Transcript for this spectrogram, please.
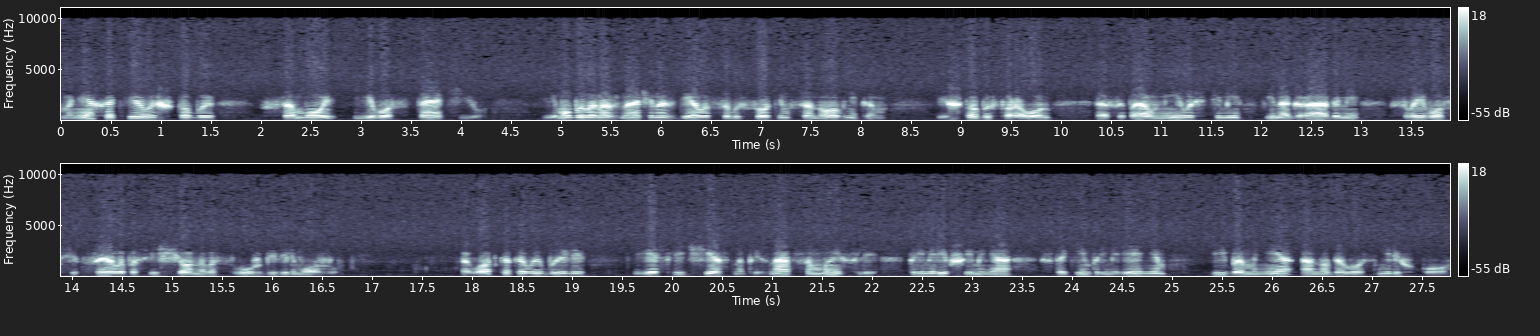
Мне хотелось, чтобы самой его статью ему было назначено сделаться высоким сановником, и чтобы фараон осыпал милостями и наградами своего всецело посвященного службе вельможу. Вот каковы были, если честно признаться, мысли, примирившие меня с таким примирением, ибо мне оно далось нелегко.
